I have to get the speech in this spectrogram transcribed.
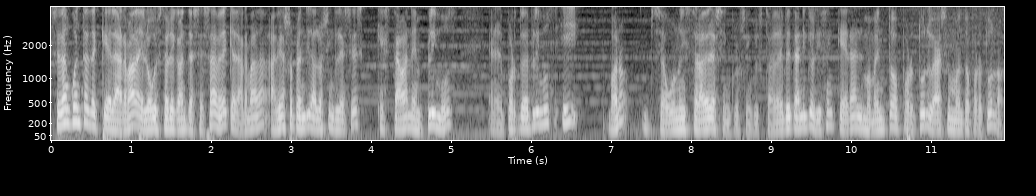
Se dan cuenta de que la Armada, y luego históricamente se sabe que la Armada había sorprendido a los ingleses que estaban en Plymouth, en el puerto de Plymouth, y bueno, según historiadores, incluso, incluso historiadores británicos, dicen que era el momento oportuno, iba a ser un momento oportuno.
